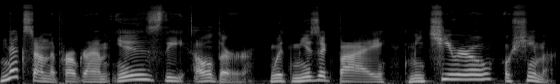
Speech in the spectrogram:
Next on the program is The Elder, with music by Michiru Oshima.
